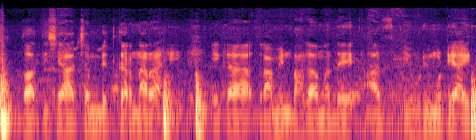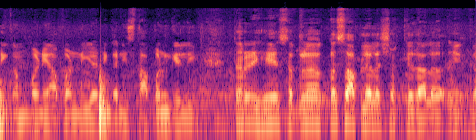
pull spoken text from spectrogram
तो अतिशय अचंबित करणारा आहे. एका ग्रामीण भागामध्ये आज एवढी मोठी आय टी कंपनी आपण या ठिकाणी स्थापन केली तर हे सगळं कसं आपल्याला शक्य झालं? एक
